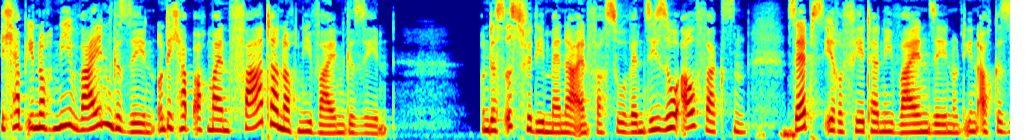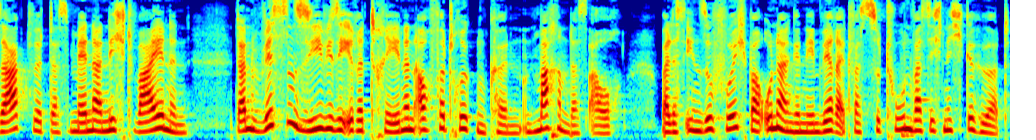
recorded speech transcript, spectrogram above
Ich habe ihn noch nie weinen gesehen und ich habe auch meinen Vater noch nie weinen gesehen. Und das ist für die Männer einfach so, wenn sie so aufwachsen, selbst ihre Väter nie weinen sehen und ihnen auch gesagt wird, dass Männer nicht weinen, dann wissen sie, wie sie ihre Tränen auch verdrücken können und machen das auch, weil es ihnen so furchtbar unangenehm wäre, etwas zu tun, was sich nicht gehört.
